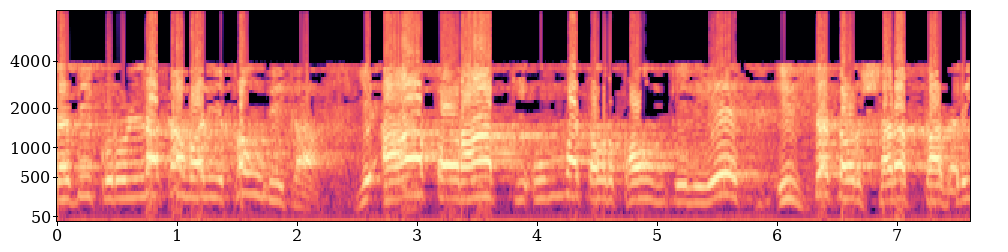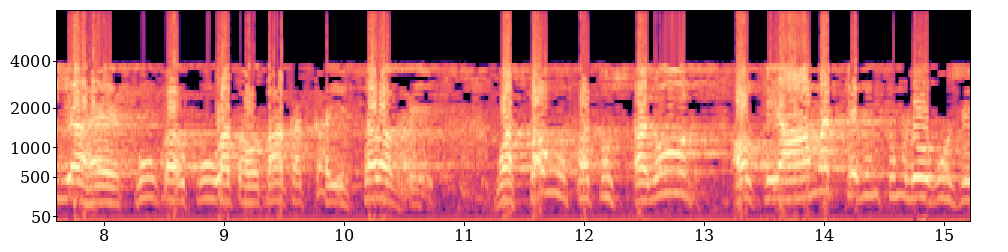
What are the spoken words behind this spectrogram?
لذکر اللہ کا والی قومی کا یہ آپ اور آپ کی امت اور قوم کے لیے عزت اور شرف کا ذریعہ ہے قوت اور طاقت کا یہ سبب ہے۔ وہ سو فتوس اور قیامت کے دن تم لوگوں سے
